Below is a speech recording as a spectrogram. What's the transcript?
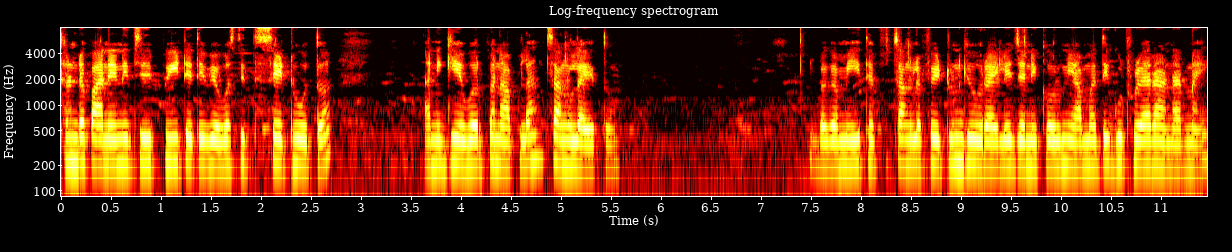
थंड पाण्याने जे पीठ आहे ते व्यवस्थित सेट होतं. आणि घेवर पण आपला चांगला येतो. बघा मी इथे चांगलं फेटून घेऊ राहिले जेणेकरून यामध्ये गुठळ्या राहणार नाही.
